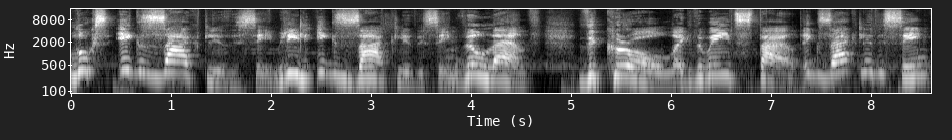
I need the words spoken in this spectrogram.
looks exactly the same, really exactly the same. The length, the curl, like the way it's styled, exactly the same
